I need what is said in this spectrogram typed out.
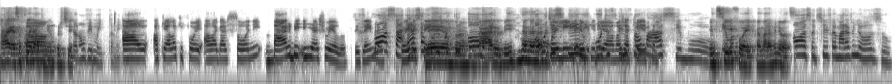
Ah, essa ficou legal um, também, eu curti. Eu não vi muito também. A, aquela que foi a Lagarsone, Barbie e Riachuelo. Vocês lembram? Nossa, foi essa recente. foi muito boa. Barbie. Como foi linda, eu queria uma jaqueta. Foi o máximo. O desfile eu... foi, foi maravilhoso. Nossa, o desfile foi maravilhoso.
